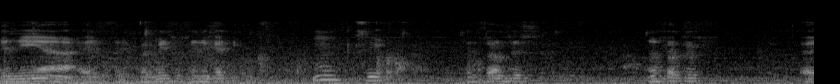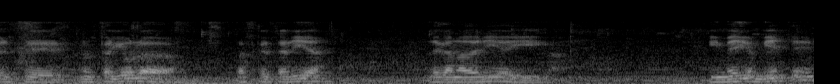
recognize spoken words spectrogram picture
tenía este, permiso cinegético. mm, sí, Entonces, nosotros, este, nos cayó la, la Secretaría de Ganadería y, y Medio Ambiente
